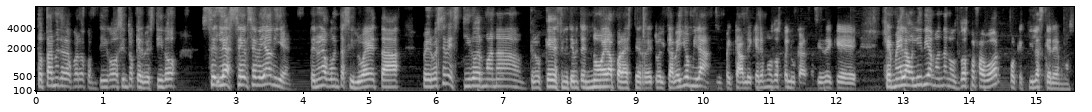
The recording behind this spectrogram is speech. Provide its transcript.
totalmente de acuerdo contigo. Siento que el vestido se, le, se, veía bien, tenía una bonita silueta, pero ese vestido, hermana, creo que definitivamente no era para este reto. El cabello, mira, impecable, queremos dos pelucas, así de que gemela Olivia, mándanos dos, por favor, porque aquí las queremos.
